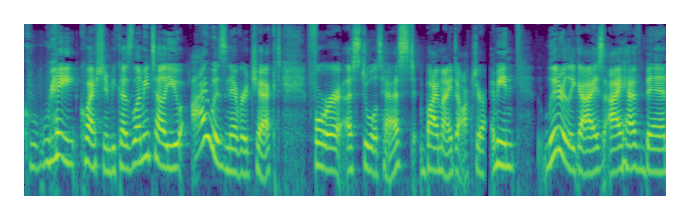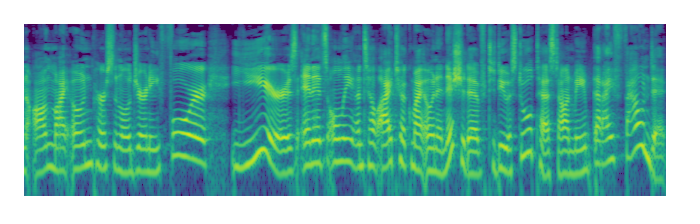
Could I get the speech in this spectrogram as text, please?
great question because let me tell you, I was never checked for a stool test by my doctor. I mean, literally, guys, I have been on my own personal journey for years, and it's only until I took my own initiative to do a stool test on me that I found it.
